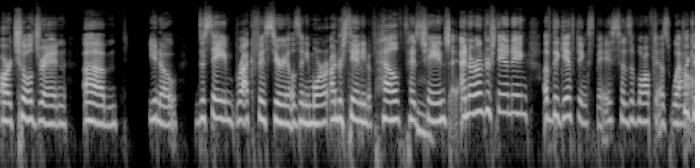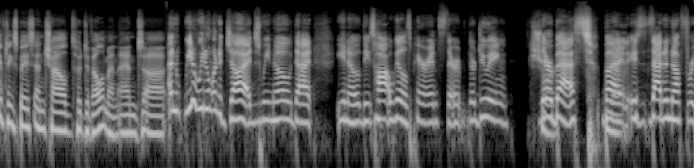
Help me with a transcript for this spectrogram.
our children, um, you know, the same breakfast cereals anymore. Our understanding of health has Mm. changed, and our understanding of the gifting space has evolved as well. the gifting space and childhood development and uh, and you know, we don't want to judge. We know that you know these Hot Wheels parents, they're they're doing sure. their best, but is that enough for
